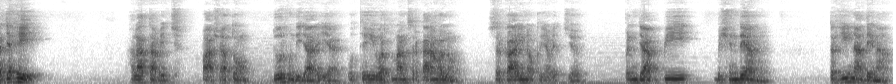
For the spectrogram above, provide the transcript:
ਅਜਿਹੇ ਹਾਲਾਤਾਂ ਵਿੱਚ ਭਾਸ਼ਾ ਤੋਂ ਦੂਰ ਹੁੰਦੀ ਜਾ ਰਹੀ ਹੈ। ਉੱਥੇ ਹੀ ਵਰਤਮਾਨ ਸਰਕਾਰਾਂ ਵੱਲੋਂ ਸਰਕਾਰੀ ਨੌਕਰੀਆਂ ਵਿੱਚ ਪੰਜਾਬੀ ਵਸਿੰਦਿਆਂ ਨੂੰ ਤਰਜੀਹ ਨਾ ਦੇਣਾ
